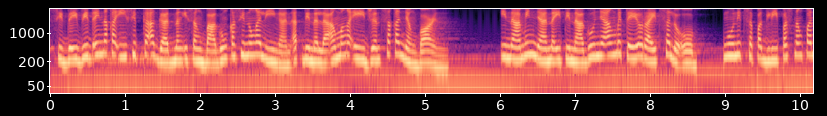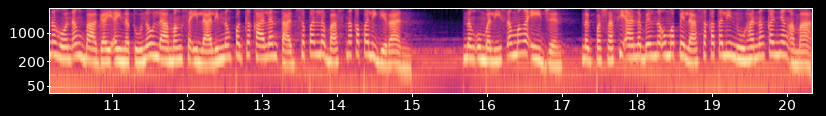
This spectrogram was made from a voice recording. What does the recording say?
Si David ay nakaisip kaagad ng isang bagong kasinungalingan at dinala ang mga agent sa kanyang barn. Inamin niya na itinago niya ang meteorite sa loob, ngunit sa paglipas ng panahon ang bagay ay natunaw lamang sa ilalim ng pagkakalantad sa panlabas na kapaligiran. Nang umalis ang mga agent, nagpa siya si Annabel na umapela sa katalinuhan ng kanyang ama.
